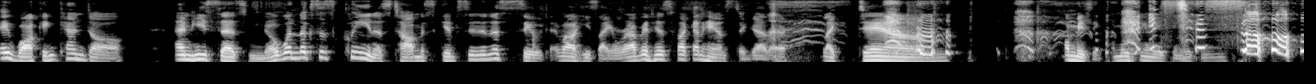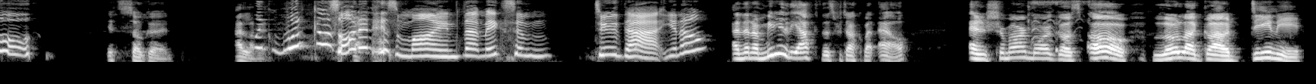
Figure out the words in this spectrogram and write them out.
a walking Ken doll. And he says, No one looks as clean as Thomas Gibson in a suit. While he's like rubbing his fucking hands together. Like, damn. Amazing. Amazing, amazing, it's amazing. just so It's so good. I love it. like it. what goes on in his mind that makes him do that you know And then immediately after this, we talk about Elle. And Shemar Moore goes, Oh, Lola Glaudini.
